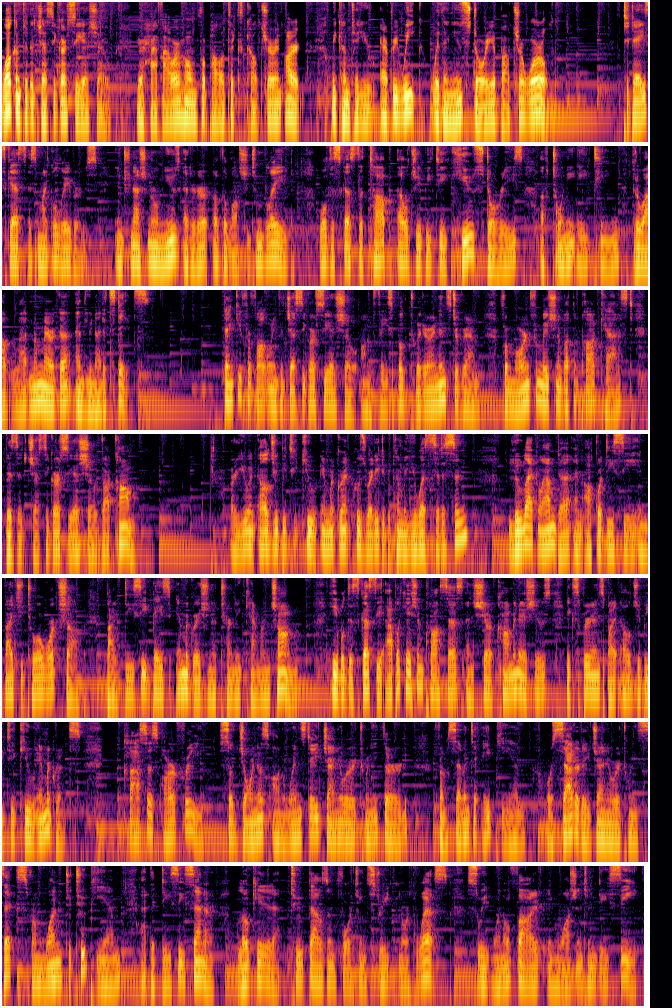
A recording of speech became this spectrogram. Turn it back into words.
Welcome to the Jesse Garcia Show, your half hour home for politics, culture, and art. We come to you every week with a new story about your world. Today's guest is Michael Lavers, international news editor of the Washington Blade. We'll discuss the top LGBTQ stories of 2018 throughout Latin America and the United States. Thank you for following the Jesse Garcia Show on Facebook, Twitter, and Instagram. For more information about the podcast, visit jessegarciashow.com. Are you an LGBTQ immigrant who's ready to become a U.S. citizen? LULAC Lambda and Aqua DC invite you to a workshop by DC based immigration attorney Cameron Chong. He will discuss the application process and share common issues experienced by LGBTQ immigrants. Classes are free, so join us on Wednesday, January 23rd from 7 to 8 p.m. or Saturday, January 26th from 1 to 2 p.m. at the DC Center, located at 2014 Street Northwest, Suite 105 in Washington, D.C.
